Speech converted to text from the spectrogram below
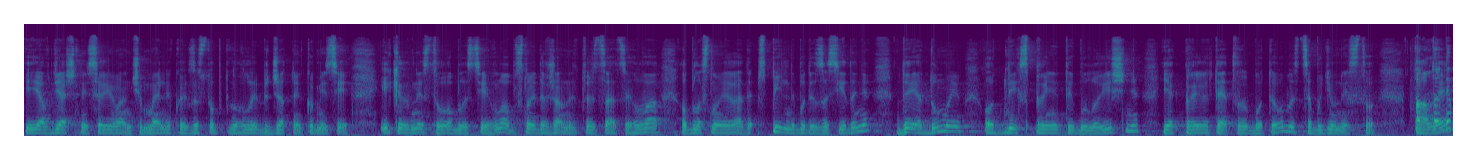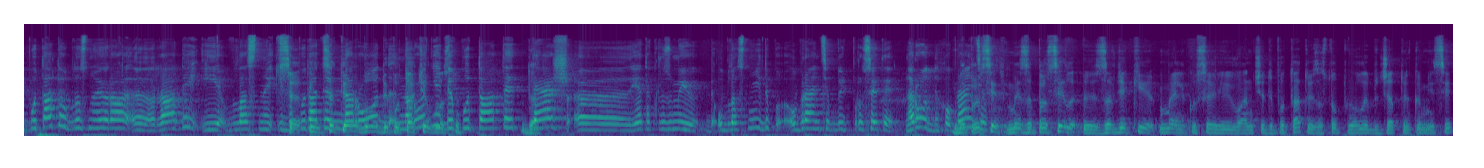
І я вдячний Сергію Івановичу Мельнику, як заступнику голови бюджетної комісії, і керівництву області, голова обласної державної адміністрації, голова обласної ради. Спільне буде засідання, де я думаю, одних з прийнятих було рішення як пріоритет в роботи області це будівництво. Тобто депутати обласної е, ради і власне і Це депутати народ, народні обласної- депутати Да. теж, е, я так розумію, обласні обранці будуть просити народних Ми, обранців. просили, ми запросили е, завдяки Мельнику Сергію Івановичу, депутату і заступнику голови бюджетної комісії,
